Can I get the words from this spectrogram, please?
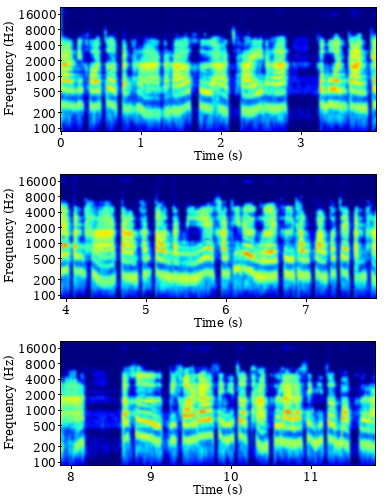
การวิเคราะห์โจทย์ปัญหานะคะก็คืออาจใช้นะคะ กระบวนการแก้ปัญหาตามขั้นตอนดังนี้ ขั้นที่หนึ่งเลยคือทำความเข้าใจปัญหา ก็คือวิเคราะห์ให้ได้ว่าสิ่งที่โจทย์ถามคืออะไรและสิ่งที่โจทย์บอกคืออะไร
